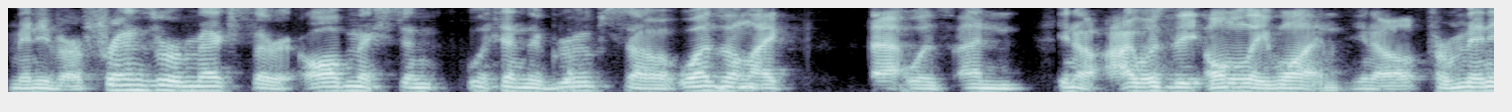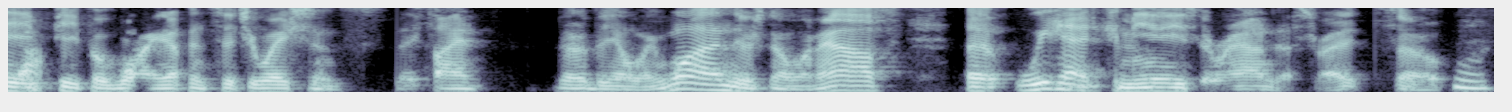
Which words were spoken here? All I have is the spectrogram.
many of our friends were mixed. They're all mixed in within the group. So it wasn't mm-hmm. like that was un, you know, I was the only one. You know, for many yeah. people growing up in situations, they find they're the only one, there's no one else. But we had communities around us, right? So, mm.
